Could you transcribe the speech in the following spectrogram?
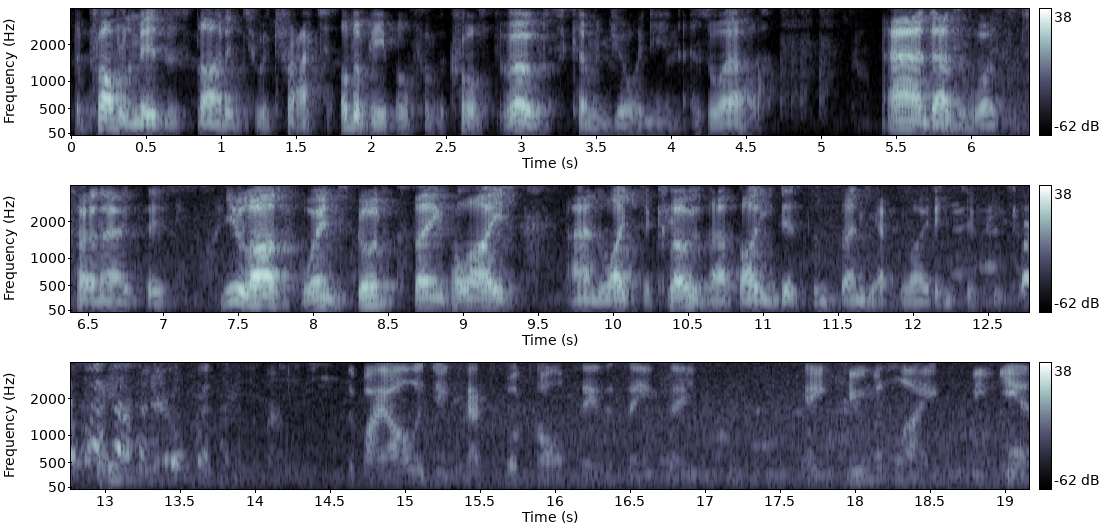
The problem is it started to attract other people from across the road to come and join in as well. And as it was to turn out, this new lot went good at staying polite and liked to close that body distance and get right into people's faces. The biology textbooks all say the same thing. A human life begins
